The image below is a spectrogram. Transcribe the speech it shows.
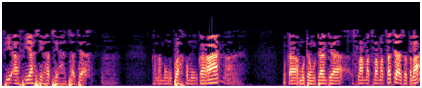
fi afiyah sehat-sehat saja karena mengubah kemungkaran. Nah, maka mudah-mudahan dia selamat-selamat saja setelah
